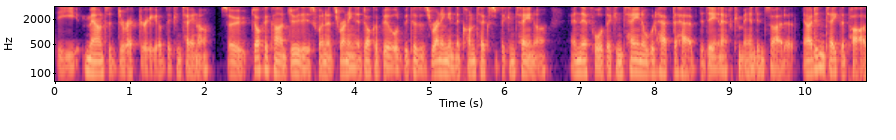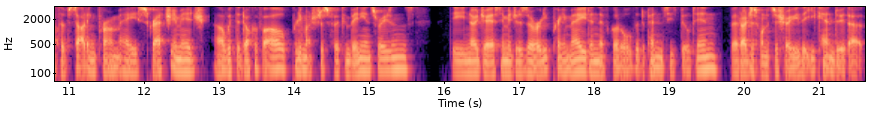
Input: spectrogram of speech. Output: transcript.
the mounted directory of the container. So Docker can't do this when it's running a Docker build because it's running in the context of the container, and therefore the container would have to have the DNF command inside it. Now I didn't take the path of starting from a scratch image uh, with the Docker file, pretty much just for convenience reasons. The Node.js images are already pre-made and they've got all the dependencies built in, but I just wanted to show you that you can do that.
